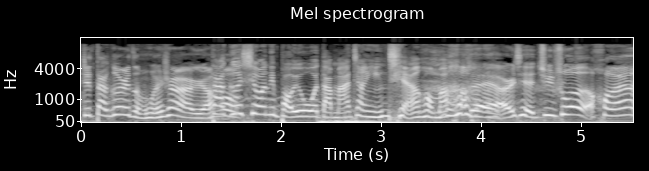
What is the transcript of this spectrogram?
这大哥是怎么回事儿？然后大哥，希望你保佑我打麻将赢钱好吗？对，而且据说后来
